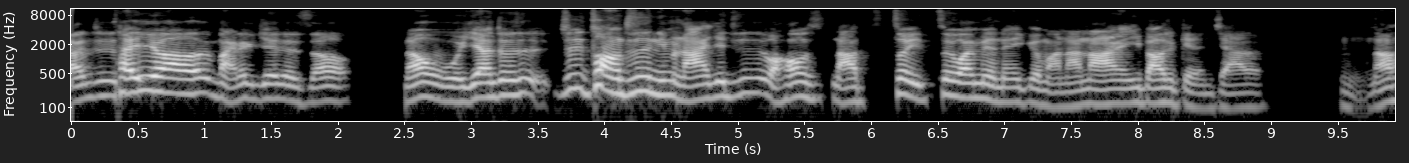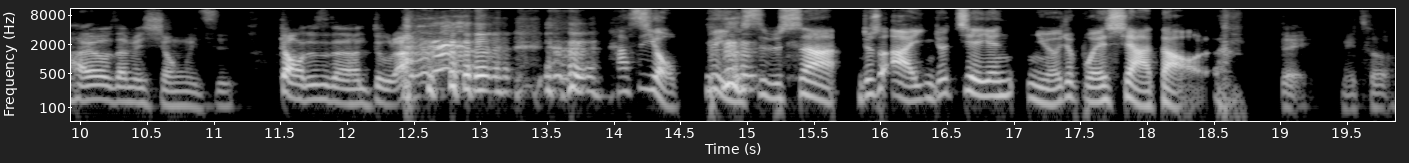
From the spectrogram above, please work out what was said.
反正就是他又要买那个烟的时候，然后我一样就是就是通常就是你们拿烟就是往后拿最最外面的那一个嘛，拿拿一包就给人家了，嗯，然后他又在那边凶一次，干我就是真的很堵了。他是有病 是不是啊？你就说阿姨你就戒烟，女儿就不会吓到了。对，没错，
